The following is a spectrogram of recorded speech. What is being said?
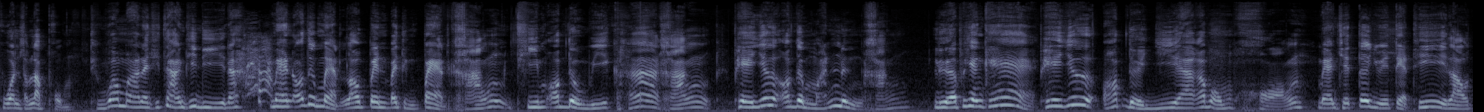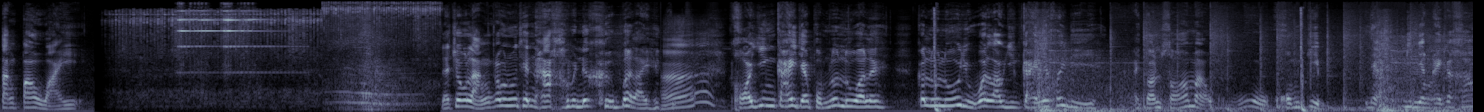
ควรสำหรับผม ถือว่ามาในทิศทางที่ดีนะ Man of the Match เราเป็นไปถึง 8 ครั้ง Team of the Week 5ครั้ง Player of the Month 1ครั้ง เหลือเพียงแค่ Player of the Year ครับผมของแมนเชสเตอร์ยูไนเต็ดที่เราตั้งเป้าไว้และช่วงหลังก็ไม่รู้เทนฮากเขาไปนึกคืนเมื่อไหร่ขอยิงไกลจากผมรัวๆเลย ก็รู้ๆอยู่ว่าเรายิงไกลไม่ค่อยดี ไอตอนซ้อมอะโอ้โหคมกริบเนี่ยยิงยังไงก็เข้า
